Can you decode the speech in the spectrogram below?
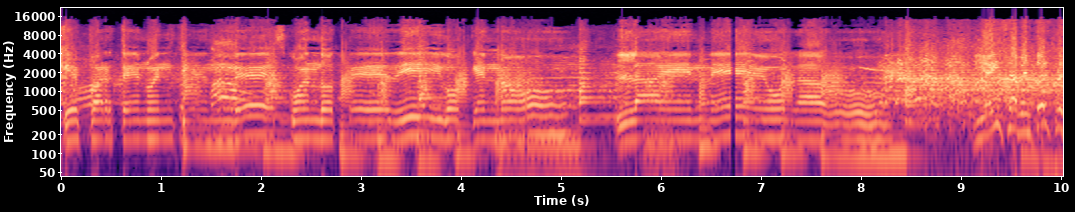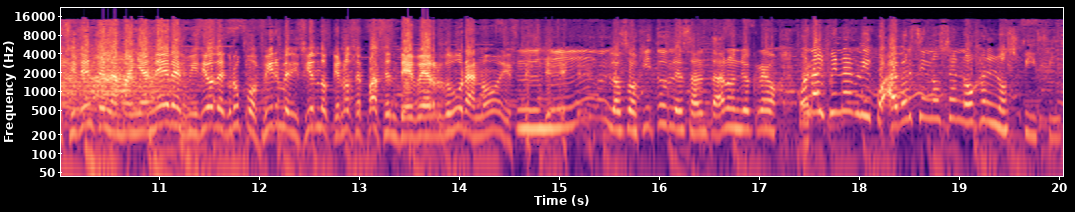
¿Qué parte no entiendes cuando te digo que no? La N o la O. Y ahí se aventó el presidente en la mañanera el video de Grupo Firme diciendo que no se pasen de verdura, ¿no? Este, Los ojitos le saltaron, yo creo. Bueno, al final dijo, a ver si no se enojan los fifis.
